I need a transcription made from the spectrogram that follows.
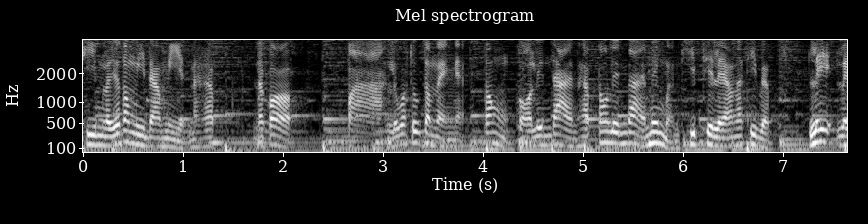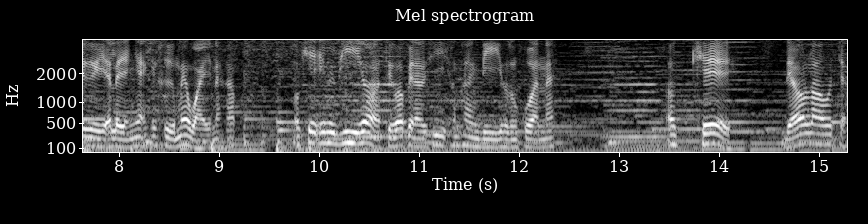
ทีมเราจะต้องมีดาเมจนะครับ แล้วก็ป่าหรือว่าทุกตำแหน่งเนี่ยต้องรอเล่นได้นะครับ ต้องเล่นได้ไม่เหมือนคลิปที่แล้วนะที่แบบเละเลยอะไรอย่างเงี้ยก็คือไม่ไหวนะครับโอเค MVP ก็ถือว่าเป็นอะไรที่ค่อนข้างดีพอสมควรนะโอเค เดี๋ยวเราจะ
